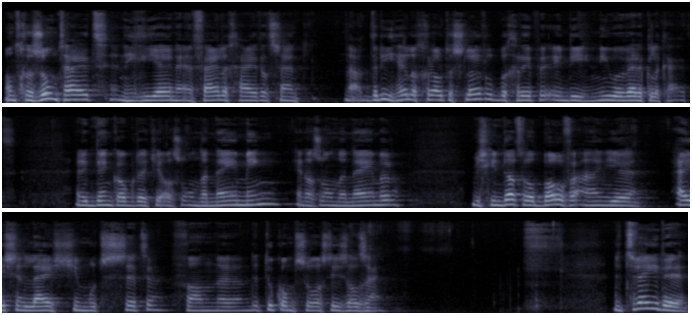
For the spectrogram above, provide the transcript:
Want gezondheid en hygiëne en veiligheid, dat zijn nou, drie hele grote sleutelbegrippen in die nieuwe werkelijkheid. En ik denk ook dat je als onderneming en als ondernemer misschien dat wel bovenaan je eisenlijstje moet zetten van uh, de toekomst zoals die zal zijn. De tweede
